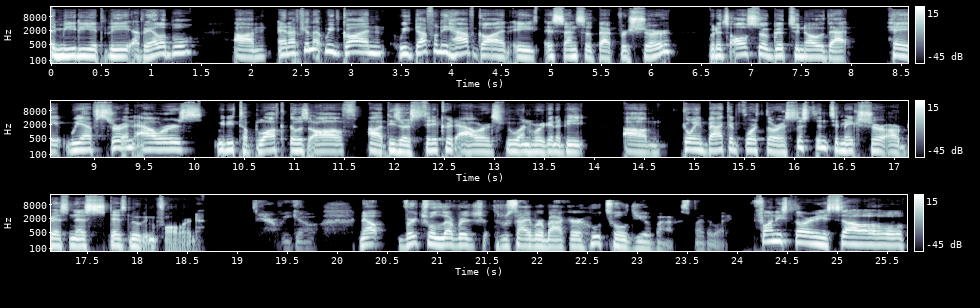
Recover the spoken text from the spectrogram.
immediately available. Um, and I feel like we've gotten, we definitely have gotten a, a sense of that for sure. But it's also good to know that, hey, we have certain hours. We need to block those off. Uh, these are sacred hours for when we're going to be um, going back and forth with our assistant to make sure our business is moving forward we go. Now, virtual leverage through Cyberbacker. Who told you about us, by the way? Funny story. So,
